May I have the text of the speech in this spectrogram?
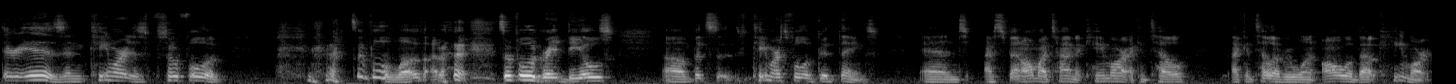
there is. And Kmart is so full of, so full of love. I don't know, so full of great deals. Um, but Kmart's full of good things. And I've spent all my time at Kmart. I can tell, I can tell everyone all about Kmart,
